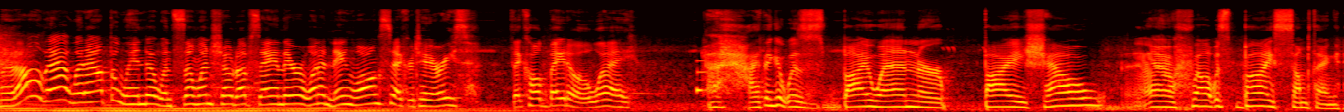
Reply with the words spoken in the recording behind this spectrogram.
But all that went out the window when someone showed up saying they were one of Ningguang's secretaries. They called Beidou away. Uh, I think it was Bai Wen or Bai Xiao. Uh, well, it was Bai something.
